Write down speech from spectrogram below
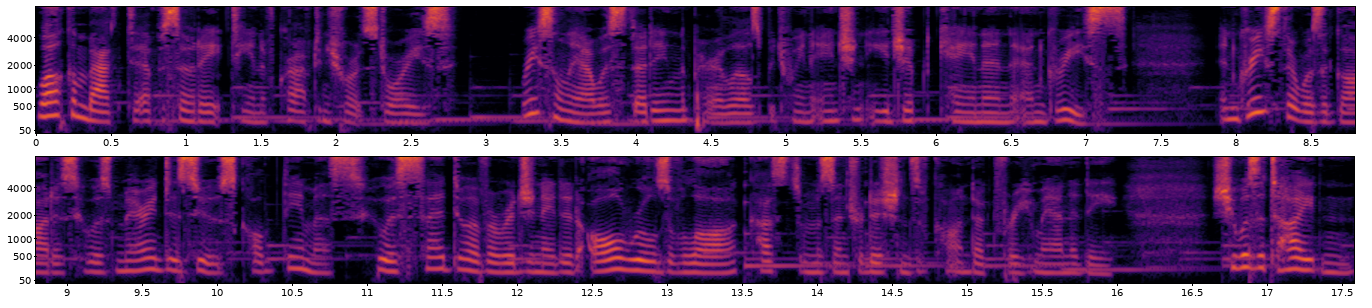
Welcome back to episode 18 of Crafting Short Stories. Recently, I was studying the parallels between ancient Egypt, Canaan, and Greece. In Greece, there was a goddess who was married to Zeus called Themis, who is said to have originated all rules of law, customs, and traditions of conduct for humanity. She was a titan,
